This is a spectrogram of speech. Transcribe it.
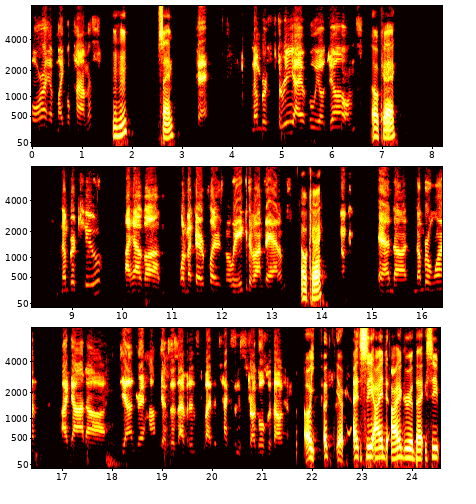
four, I have Michael Thomas. Mm-hmm. Same. Number three, I have Julio Jones. Okay. Number two, I have um, one of my favorite players in the league, Davante Adams. Okay. And uh, number one, I got uh, DeAndre Hopkins, as evidenced by the Texans' struggles without him. Oh, yeah, I see. I I agree with that. See,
